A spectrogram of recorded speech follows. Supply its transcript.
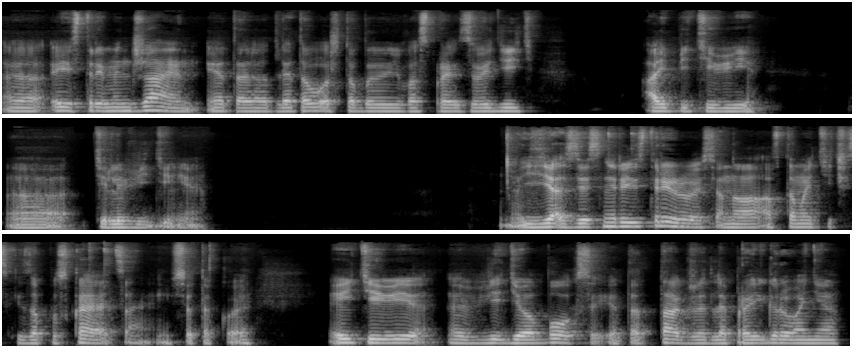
A-Stream Engine – это для того, чтобы воспроизводить IPTV телевидение. Я здесь не регистрируюсь, оно автоматически запускается и все такое. ATV видеобоксы – это также для проигрывания Э,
